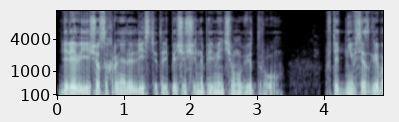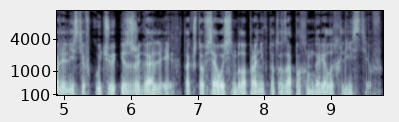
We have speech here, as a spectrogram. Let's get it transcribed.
Деревья еще сохраняли листья, трепещущие на переменчивом ветру. В те дни все сгребали листья в кучу и сжигали их, так что вся осень была проникнута запахом горелых листьев.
